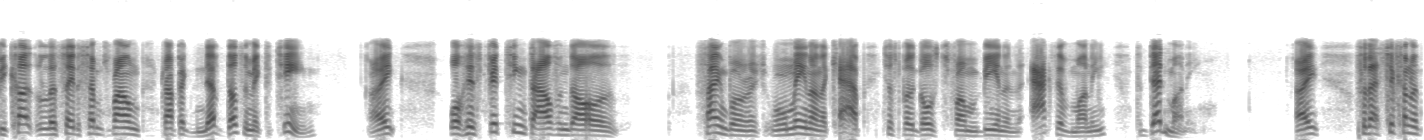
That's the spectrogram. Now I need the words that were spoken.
because let's say the seventh round draft pick doesn't make the team, right? Well, his fifteen thousand dollars signing bonus will remain on the cap, just but it goes from being an active money to dead money, right? So that six hundred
